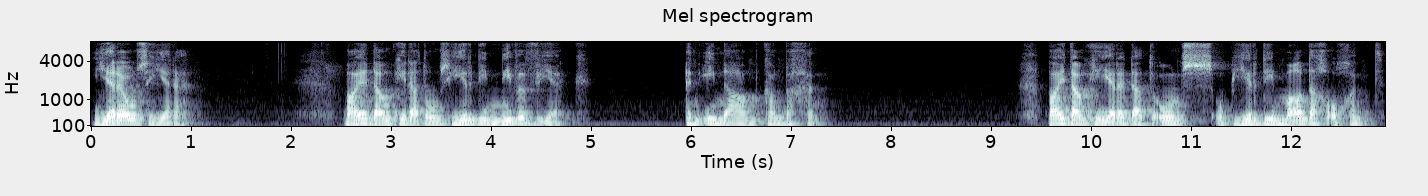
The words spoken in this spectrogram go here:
Here ons Here. Baie dankie dat ons hierdie nuwe week in U naam kan begin. Baie dankie Here dat ons op hierdie maandagooggend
